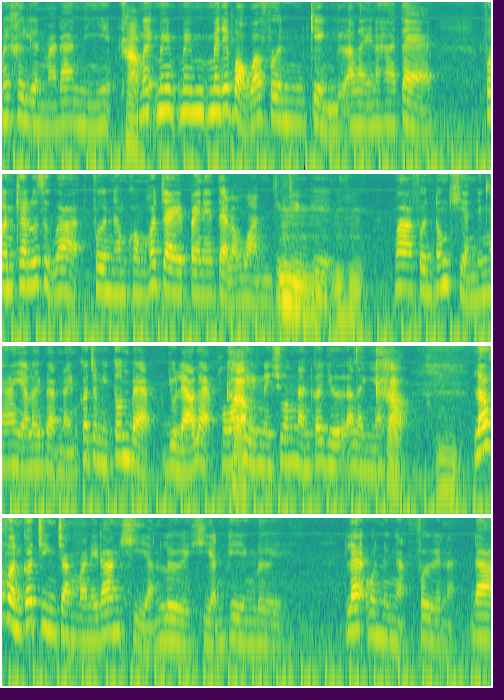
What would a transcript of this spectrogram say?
ไม่เคยเรียนมาด้านนี้ครับไม่ไม่ไม่ไม่ได้บอกว่าเฟิร์นเก่งหรืออะไรนะคะ แต่เฟิร์นแค่รู้สึกว่าเฟิร์นทำความเข้าใจไปในแต่ละวันจริงๆพี่อืมอืมว่าเฟิร์นต้องเขียนยังไงอะไรแบบไหนมันก็จะมีต้นแบบอยู่แล้วแหละเพราะว่าครับเพลงในช่วงนั้นก็เยอะอะไรเงี้ยครัค่ะบอืมแล้วเฟิร์นก็จริงจังมาในด้านเขียนเลยเขียนเพลงเลย และวันหนึ่งอะเฟิร์นอะได้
